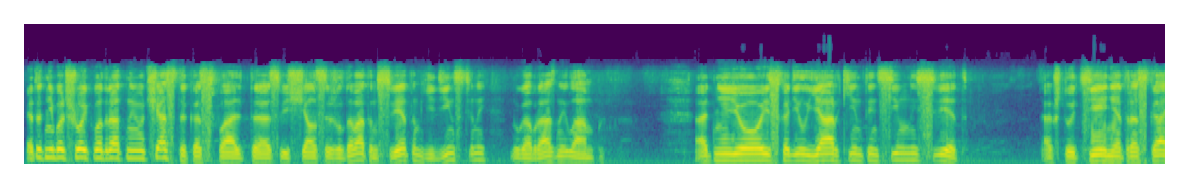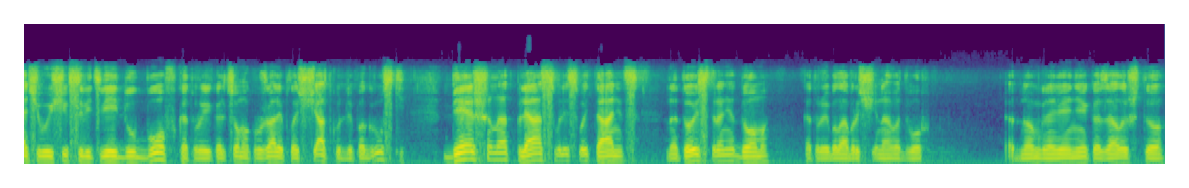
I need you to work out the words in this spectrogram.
Этот небольшой квадратный участок асфальта освещался желтоватым светом единственной дугообразной лампы. От нее исходил яркий интенсивный свет, так что тени от раскачивающихся ветвей дубов, которые кольцом окружали площадку для погрузки, бешено отплясывали свой танец на той стороне дома, которая была обращена во двор. Одно мгновение казалось, что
